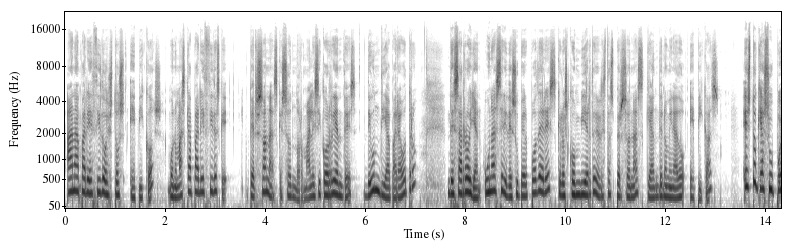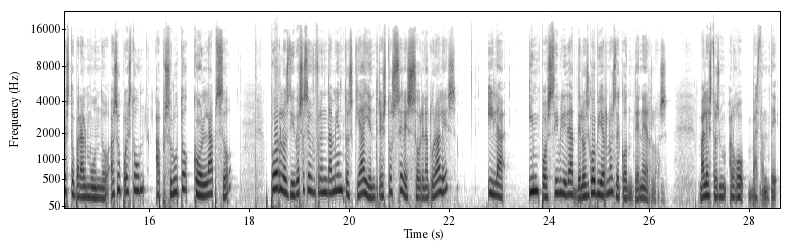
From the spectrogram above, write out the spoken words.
han aparecido estos épicos. Bueno, más que aparecido es que personas que son normales y corrientes, de un día para otro, desarrollan una serie de superpoderes que los convierten en estas personas que han denominado épicas. ¿Esto qué ha supuesto para el mundo? Ha supuesto un absoluto colapso por los diversos enfrentamientos que hay entre estos seres sobrenaturales y la imposibilidad de los gobiernos de contenerlos. ¿Vale? Esto es algo bastante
